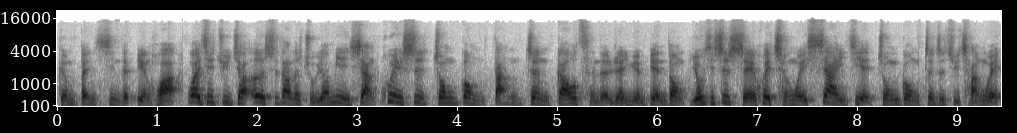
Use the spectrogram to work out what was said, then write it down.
根本性的变化。外界聚焦二十大的主要面向会是中共党政高层的人员变动，尤其是谁会成为下一届中共政治局常委，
